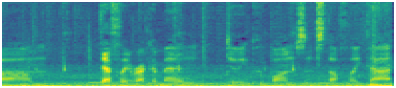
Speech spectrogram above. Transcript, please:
um, definitely recommend doing coupons and stuff like that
